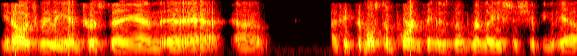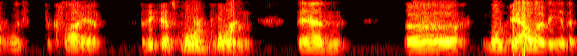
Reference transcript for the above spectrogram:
You know, it's really interesting, and uh, uh, I think the most important thing is the relationship you have with the client. I think that's more important than the modality, the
